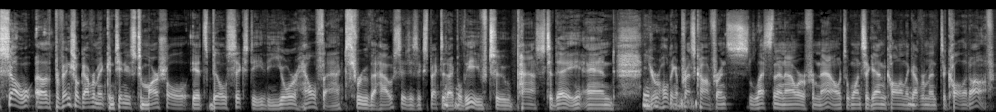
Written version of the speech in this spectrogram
So, uh, the provincial government continues to marshal its Bill 60, the Your Health Act, through the House. It is expected, mm-hmm. I believe, to pass today. And mm-hmm. you're holding a press conference less than an hour from now to once again call on the mm-hmm. government to call it off.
